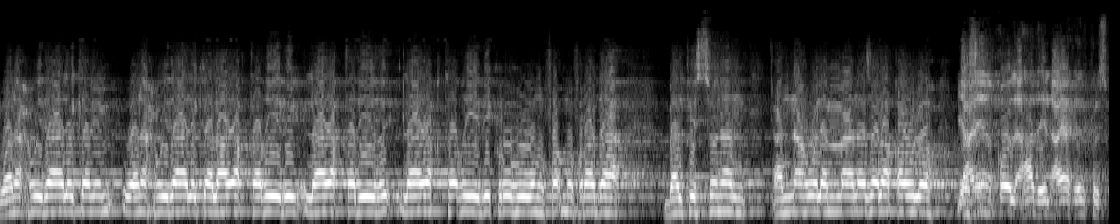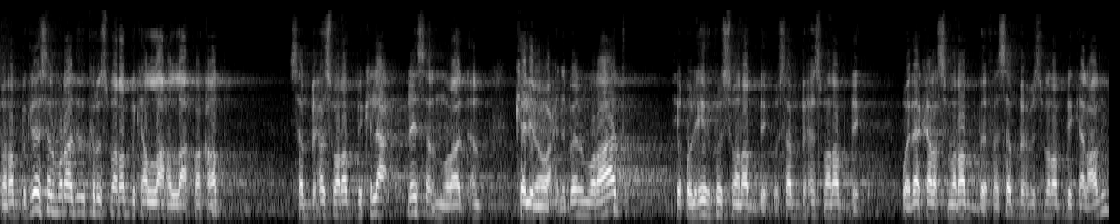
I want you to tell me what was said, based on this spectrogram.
ونحو ذلك من ونحو ذلك لا يقتضي لا يقتضي لا يقتضي ذكره مفردا. بل في السنن أنه لما نزل قوله يعني نقول هذه الآيات اذكر اسم ربك ليس المراد اذكر اسم ربك الله الله فقط. سبح اسم ربك لا ليس المراد كلمة واحدة بل المراد يقول اذكر اسم ربك وسبح اسم ربك وذكر اسم ربه فسبح باسم ربك العظيم.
